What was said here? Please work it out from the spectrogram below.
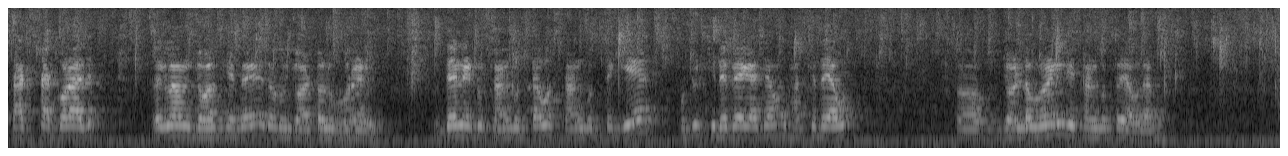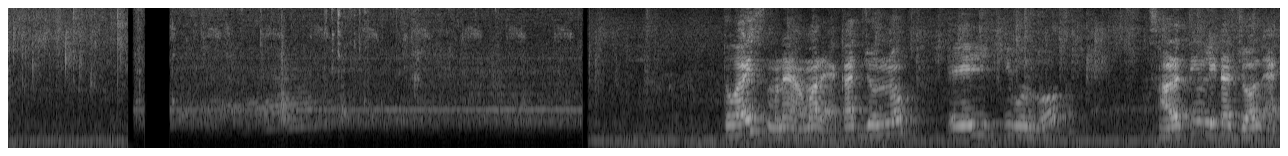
স্টার্ট স্টার্ট করা আছে। দেখলাম জল খেতে, তো একটু জল টল ভরে নিই। দেন একটু স্নান করতে যাব। স্নান করতে গিয়ে প্রচুর খিদে পেয়ে গেছে এখন ভাত খেতে যাব। তো জলটা ভরে নিই, দিয়ে স্নান করতে যাব, দেখো। তো গাইস মানে আমার একার জন্য এই, কি বলব, সাড়ে তিন লিটার জল, এক,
